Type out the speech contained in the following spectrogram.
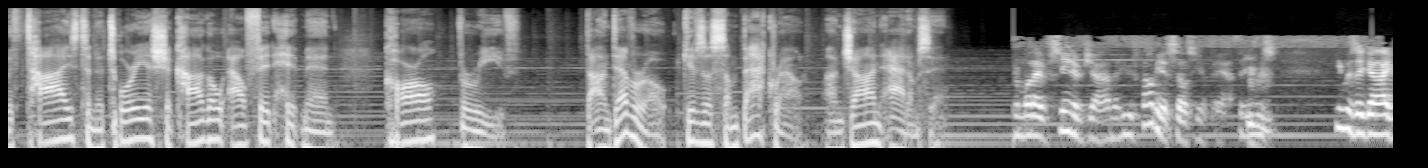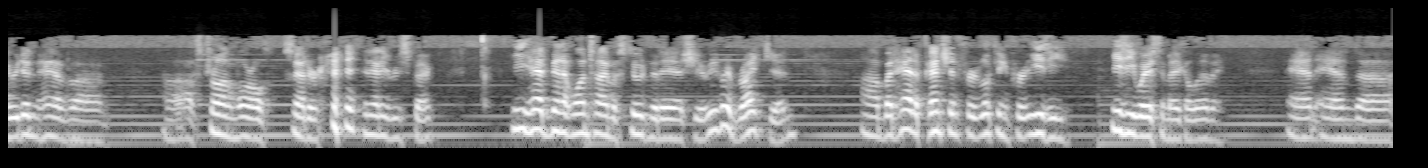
with ties to notorious Chicago outfit hitman Carl Verive. Don Devereaux gives us some background on John Adamson. From what I've seen of John, that he was probably a sociopath. He was he was a guy who didn't have uh, a strong moral center in any respect. He had been at one time a student at ASU. He was a very bright kid, uh, but had a penchant for looking for easy easy ways to make a living, and and uh,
